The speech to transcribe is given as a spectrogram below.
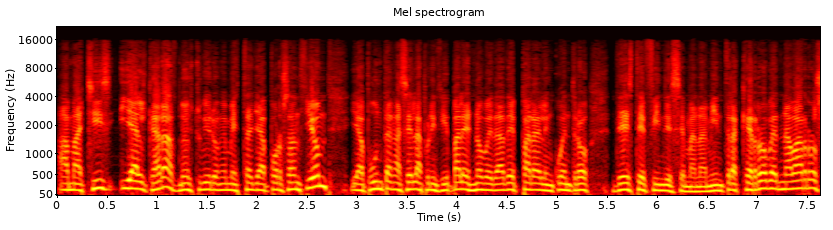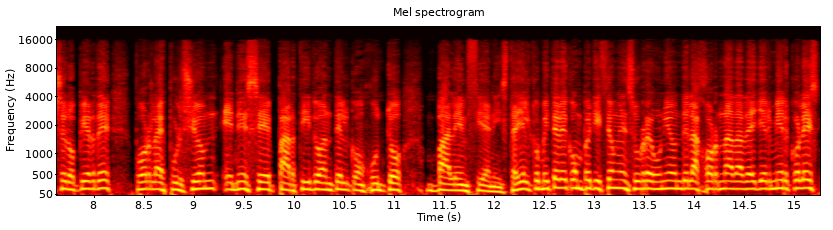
a Machís y Alcaraz. No estuvieron en Mestalla por sanción y apuntan a ser las principales novedades para el encuentro de este fin de semana. Mientras que Robert Navarro se lo pierde por la expulsión en ese partido ante el conjunto valencianista. Y el comité de competición en su reunión de la jornada de ayer miércoles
